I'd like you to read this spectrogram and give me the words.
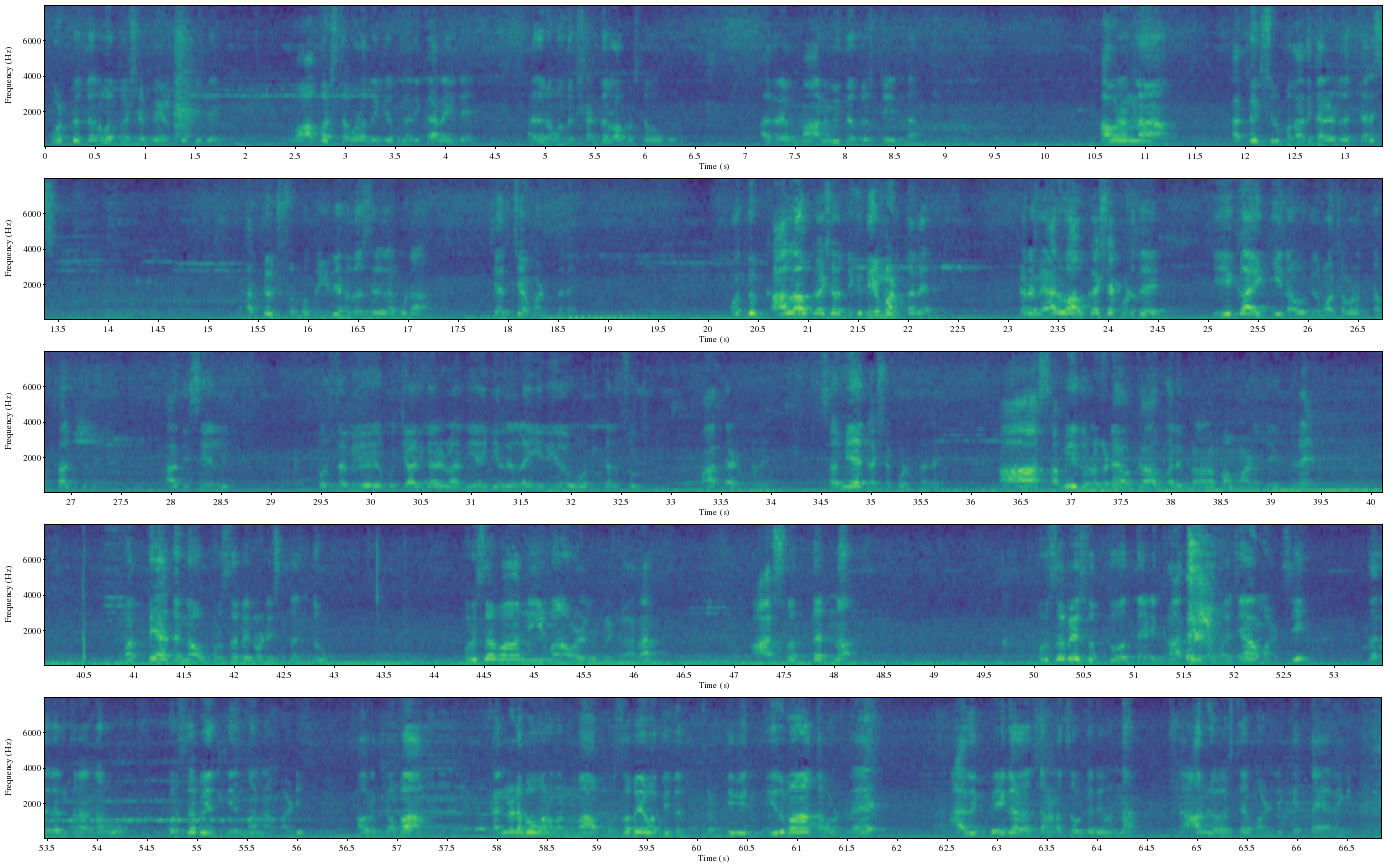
ಕೊಟ್ಟು ನಲವತ್ತು ವರ್ಷ ಮೇಲ್ಕೊಟ್ಟಿದೆ ವಾಪಸ್ ತಗೊಳ್ಳೋದಕ್ಕೆ ನಮಗೆ ಅಧಿಕಾರ ಇದೆ. ಅದನ್ನು ಒಂದು ಕ್ಷಣದಲ್ಲಿ ವಾಪಸ್ ತಗೋಬೋದು ಆದರೆ ಮಾನವೀಯ ದೃಷ್ಟಿಯಿಂದ ಅವರನ್ನು ಅಧ್ಯಕ್ಷರು, ಪದಾಧಿಕಾರಿಗಳನ್ನ ಕರೆಸಿ, ಅಧ್ಯಕ್ಷರು ಮತ್ತು ಹಿರಿಯ ಸದಸ್ಯರೆಲ್ಲ ಕೂಡ ಚರ್ಚೆ ಮಾಡ್ತಾರೆ. ಒಂದು ಕಾಲಾವಕಾಶ ನಿಗದಿ ಮಾಡ್ತಾರೆ. ಯಾಕಂದ್ರೆ ಯಾರೂ ಅವಕಾಶ ಕೊಡದೆ ಏಕಾಏಕಿ ನಾವು ತೀರ್ಮಾನ ತಗೊಳ್ಳೋದು ತಪ್ಪಾಗ್ತದೆ. ಆ ದಿಸೆಯಲ್ಲಿ ಪುರಸಭೆ ಮುಖ್ಯಾಧಿಕಾರಿಗಳಾದಿಯಾಗಿ ಇವರೆಲ್ಲ ಹಿರಿಯರು ಹೋಗಿ ಕರೆಸು ಮಾತಾಡ್ತಾರೆ. ಸಮಯಾವಕಾಶ ಕೊಡ್ತಾರೆ. ಆ ಸಮಯದೊಳಗಡೆ ಅವ್ರು ಕಾಮಗಾರಿ ಪ್ರಾರಂಭ ಮಾಡದೆ ಇದ್ದರೆ ಮತ್ತೆ ಅದನ್ನು ನಾವು ಪುರಸಭೆ ನೋಟಿಸ್ ತಂದು ಪುರಸಭಾ ನಿಯಮಾವಳಿ ಪ್ರಕಾರ ಆ ಸ್ವತ್ತನ್ನು ಪುರಸಭೆ ಸ್ವತ್ತು ಅಂತ ಹೇಳಿ ಖಾತೆಯನ್ನು ವಜಾ ಮಾಡಿಸಿ ತದನಂತರ ನಾವು ಪುರಸಭೆ ತೀರ್ಮಾನ ಮಾಡಿ, ಅವ್ರ ಕಬ ಕನ್ನಡ ಭವನವನ್ನು ಪುರಸಭೆ ವತಿಯಿಂದ ಕಟ್ತೀವಿ ತೀರ್ಮಾನ ತಗೊಂಡ್ರೆ ಅದಕ್ಕೆ ಬೇಕಾದಂಥ ಹಣ ಸೌಕರ್ಯವನ್ನು ನಾನು ವ್ಯವಸ್ಥೆ ಮಾಡಲಿಕ್ಕೆ ತಯಾರಾಗಿದ್ದೀನಿ.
